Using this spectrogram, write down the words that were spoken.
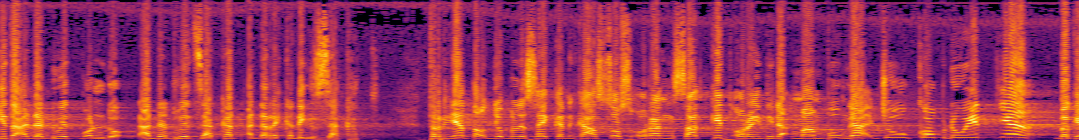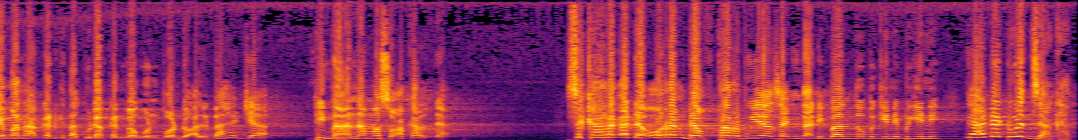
Kita ada duit pondok ada duit zakat ada rekening zakat. Ternyata untuk menyelesaikan kasus orang sakit orang yang tidak mampu nggak cukup duitnya. Bagaimana akan kita gunakan bangun pondok al-bahaja di mana masuk akal enggak sekarang ada orang daftar buya saya minta dibantu begini-begini nggak ada duit zakat.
